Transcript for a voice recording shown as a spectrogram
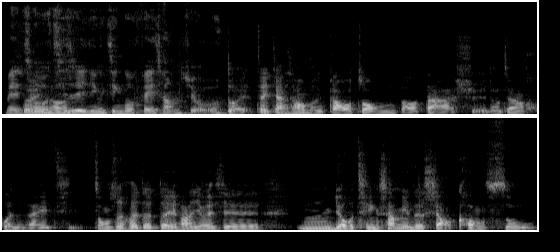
没错，其实已经经过非常久了。对，再加上我们高中然后大学都这样混在一起，总是会对对方有一些嗯友情上面的小控诉。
